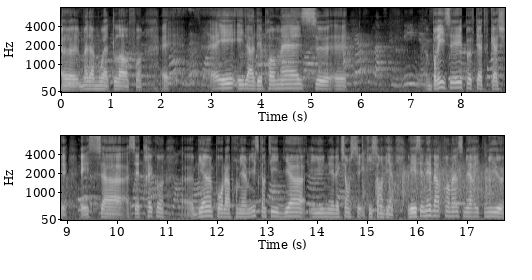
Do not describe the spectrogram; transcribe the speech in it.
euh, Mme Wetloff. Et, il a des promesses euh, brisées peuvent être cachées. Et ça, c'est très euh, bien pour la première ministre quand il y a une élection qui s'en vient. Les aînés de la province méritent mieux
